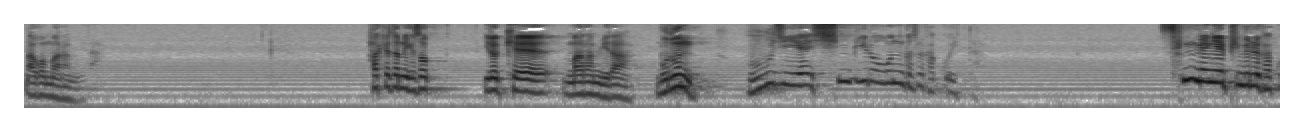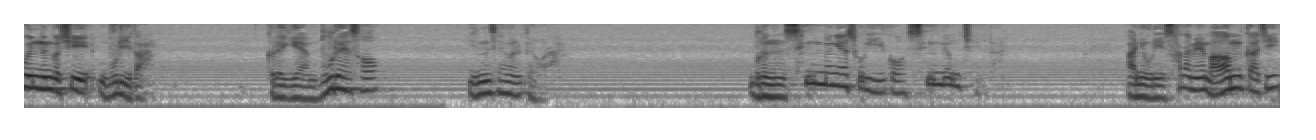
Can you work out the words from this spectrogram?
라고 말합니다. 학교들은 계속 이렇게 말합니다. 물은 우주의 신비로운 것을 갖고 있다. 생명의 비밀을 갖고 있는 것이 물이다. 그러기에 물에서 인생을 배워라. 물은 생명의 소리이고 생명체이다. 아니 우리 사람의 마음까지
